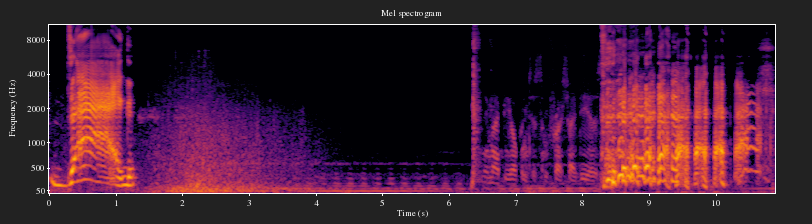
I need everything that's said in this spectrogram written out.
dag. They might be open to some fresh ideas.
